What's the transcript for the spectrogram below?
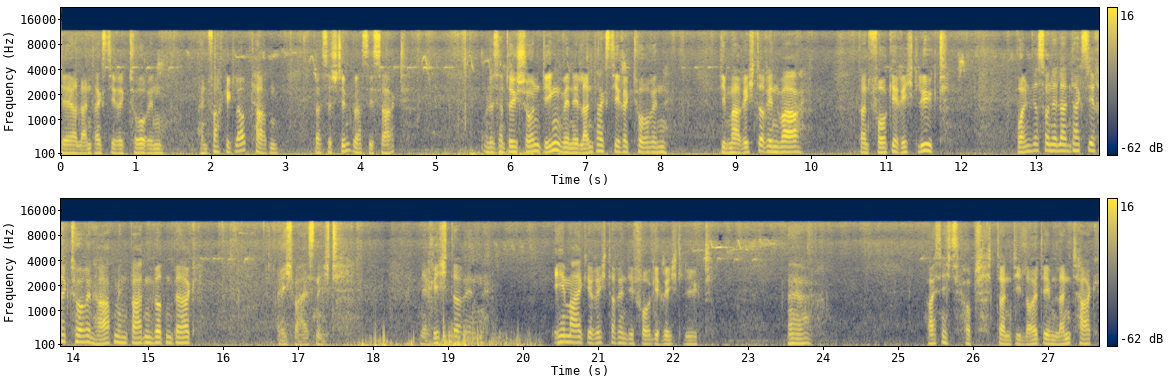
der Landtagsdirektorin einfach geglaubt haben, dass es stimmt, was sie sagt. Und das ist natürlich schon ein Ding, wenn eine Landtagsdirektorin, die mal Richterin war, dann vor Gericht lügt. Wollen wir so eine Landtagsdirektorin haben in Baden-Württemberg? Ich weiß nicht. Eine Richterin, ehemalige Richterin, die vor Gericht lügt. Naja, weiß nicht, ob dann die Leute im Landtag,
